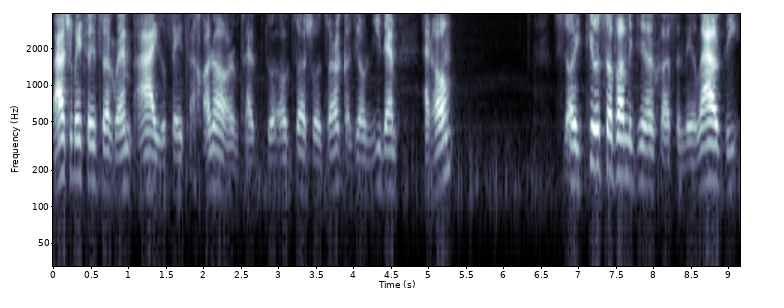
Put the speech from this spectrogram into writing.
V'ashu beso yitzorach lem, ah, you'll say it's achana or tzor shul tzor, because you don't need them at home. So they allowed the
